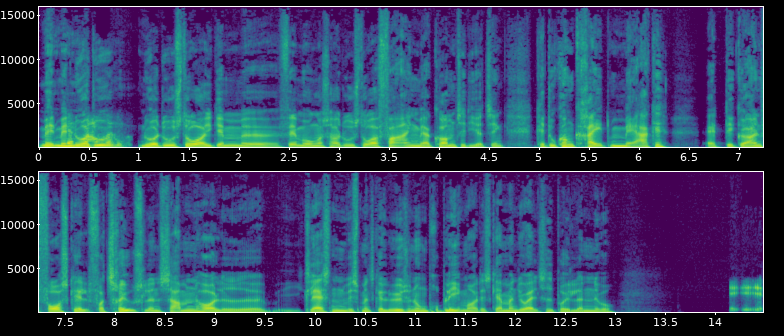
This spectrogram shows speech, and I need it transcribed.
Men, men nu, har du, nu har du stor igennem øh, fem unger, så har du stor erfaring med at komme til de her ting. Kan du konkret mærke, at det gør en forskel for trivselen, sammenholdet øh, i klassen, hvis man skal løse nogle problemer, og det skal man jo altid på et eller andet niveau? Øh,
